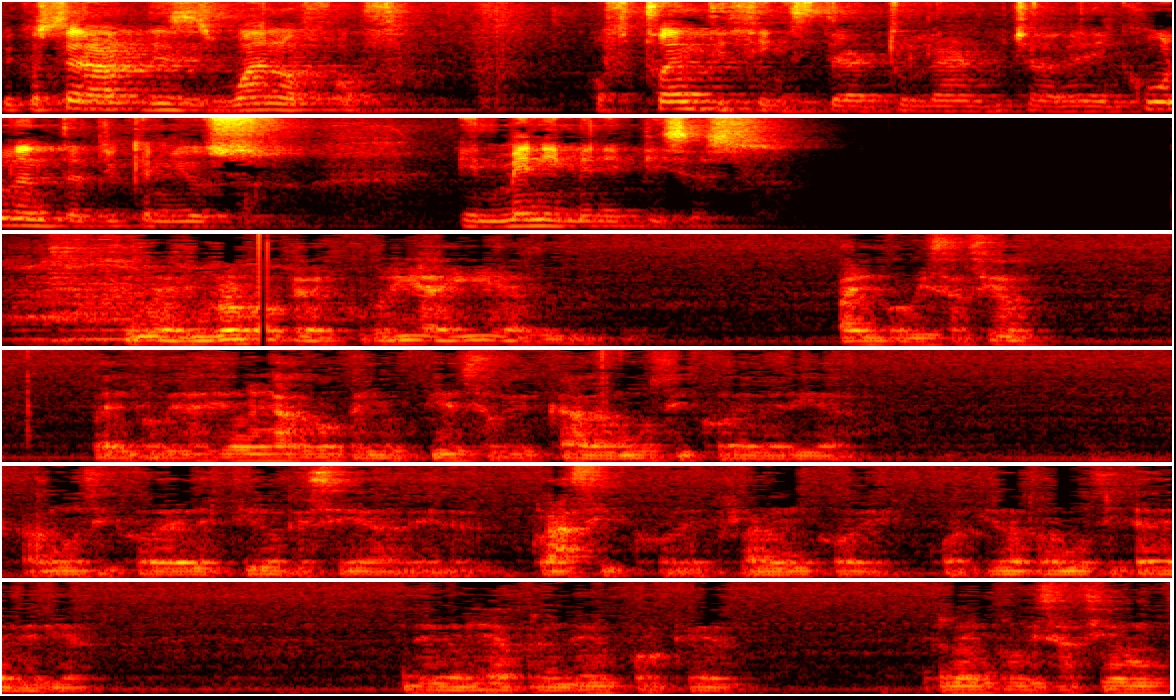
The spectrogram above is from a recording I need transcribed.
Because there are, this is one of, of, of 20 things there to learn, which are very cool and that you can use in many, many pieces. Me ayudó porque descubrí ahí el- la improvisación. La improvisación es algo que yo pienso que cada músico debería, cada músico del estilo que sea, del clásico, del flamenco, de cualquier otra música debería, debería aprender porque la improvisación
